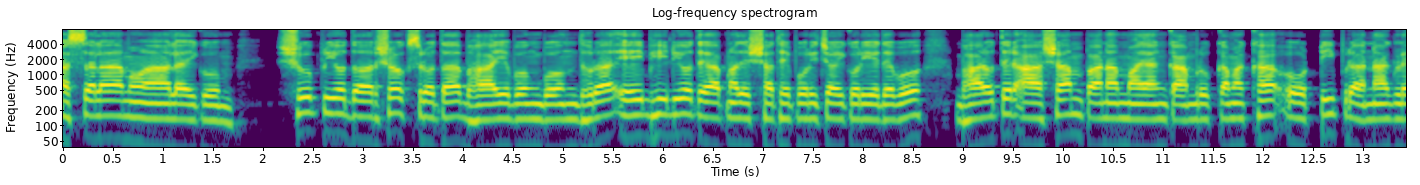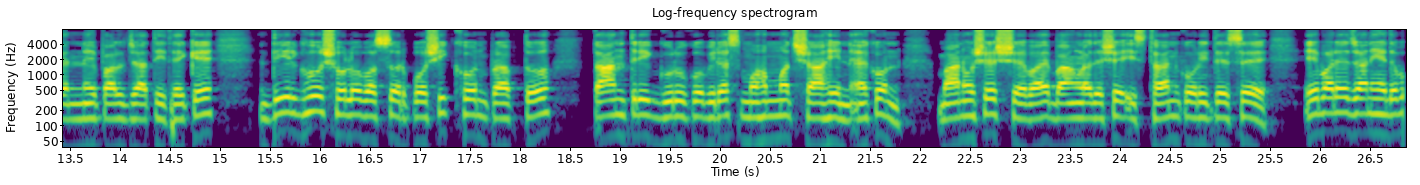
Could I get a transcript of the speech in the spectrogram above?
আসসালামু আলাইকুম। সুপ্রিয় দর্শক, শ্রোতা, ভাই এবং বন্ধুরা, এই ভিডিওতে আপনাদের সাথে পরিচয় করিয়ে দেব ভারতের আসাম, পানাম, মায়াং, কামরূপ, কামাখ্যা ও টিপরা নাগল্যান্ড, নেপাল জাতি থেকে দীর্ঘ ষোলো বছর প্রশিক্ষণপ্রাপ্ত তান্ত্রিক গুরু কবিরাজ মোহাম্মদ শাহিন এখন মানুষের সেবায় বাংলাদেশে স্থান করিতেছে। এবারে জানিয়ে দেব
